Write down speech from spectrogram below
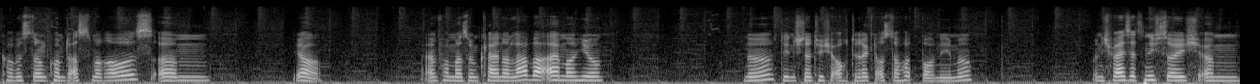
Cobblestone kommt erstmal raus. Ähm, ja. Einfach mal so ein kleiner Lava-Eimer hier. Ne? Den ich natürlich auch direkt aus der Hotbar nehme. Und ich weiß jetzt nicht, soll ich ähm,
